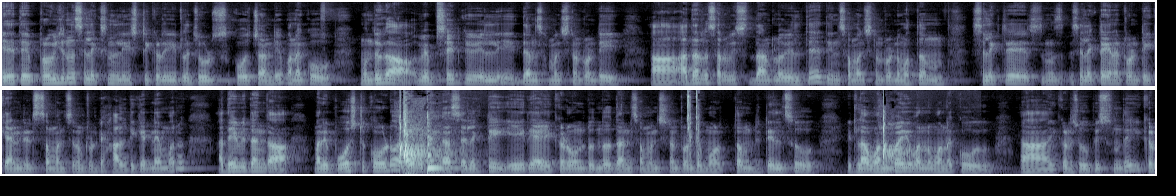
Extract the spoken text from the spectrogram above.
ఏదైతే ప్రొవిజనల్ సెలెక్షన్ లిస్ట్ ఇక్కడ ఇట్లా చూసుకోవచ్చు అండి మనకు ముందుగా వెబ్సైట్కి వెళ్ళి దానికి సంబంధించినటువంటి అదర్ సర్వీస్ దాంట్లో వెళ్తే దీనికి సంబంధించినటువంటి మొత్తం సెలెక్ట్ సెలెక్ట్ అయినటువంటి క్యాండిడేట్స్ సంబంధించినటువంటి హాల్ టికెట్ నెంబర్ అదేవిధంగా మరి పోస్ట్ కోడ్ అదేవిధంగా సెలెక్ట్ ఏరియా ఎక్కడ ఉంటుందో దానికి సంబంధించినటువంటి మొత్తం డీటెయిల్స్ ఇట్లా వన్ బై వన్ మనకు ఇక్కడ చూపిస్తుంది. ఇక్కడ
